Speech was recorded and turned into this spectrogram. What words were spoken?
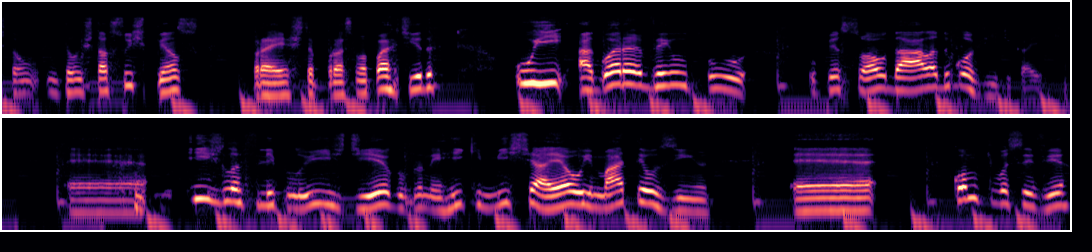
então, então está suspenso para esta próxima partida. O I, agora veio o, o pessoal da ala do Covid, Kaique. É, Isla, Felipe Luiz, Diego, Bruno Henrique, Michael e Mateuzinho. É, como que você vê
